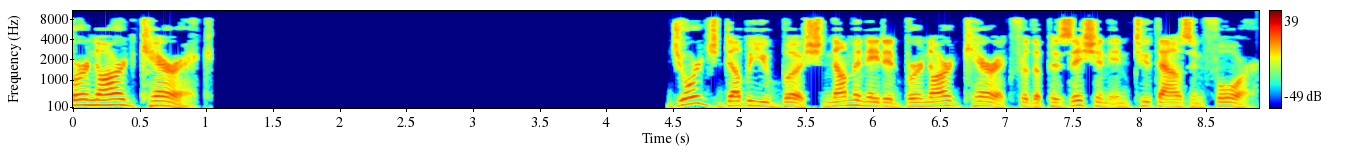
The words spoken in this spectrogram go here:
Bernard Kerik George W. Bush nominated Bernard Kerik for the position in 2004.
